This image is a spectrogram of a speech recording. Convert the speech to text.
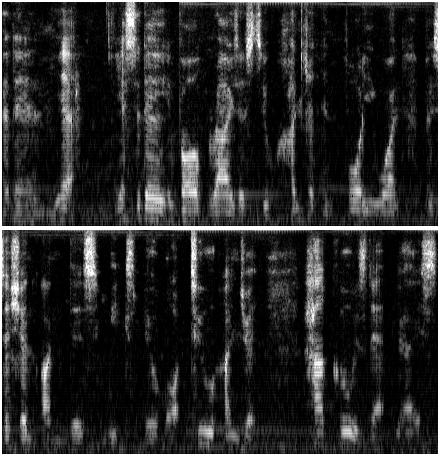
and then yeah. Yesterday, Evolve rises to 141 position on this week's Billboard 200 how cool is that, guys?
